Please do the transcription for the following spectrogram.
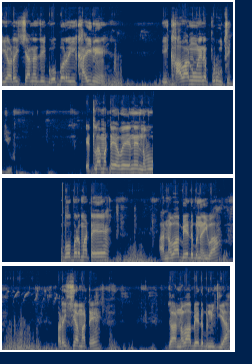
એ અળસિયાને જે ગોબર એ ખાઈને એ ખાવાનું એને પૂરું થઈ ગયું. એટલા માટે હવે એને નવું ગોબર માટે આ નવા બેડ બનાવ્યા. અળસિયા માટે. જો આ નવા બેડ બની ગયા.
